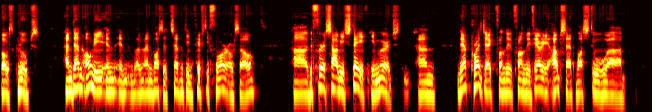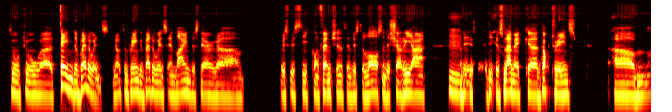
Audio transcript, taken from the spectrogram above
both groups. And then only in, in when was it, 1754 or so, uh, the first Saudi state emerged. And their project from the, from the very outset was to, uh, to, to uh, tame the Bedouins, you know, to bring the Bedouins in line with their, uh, with, with the conventions and with the laws and the Sharia hmm. the, the, Islamic uh, doctrines um,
